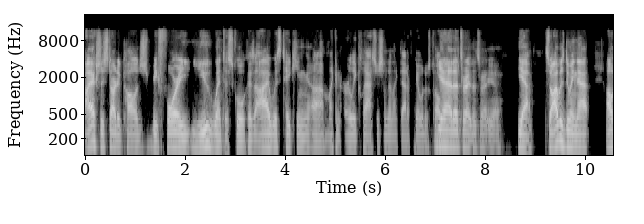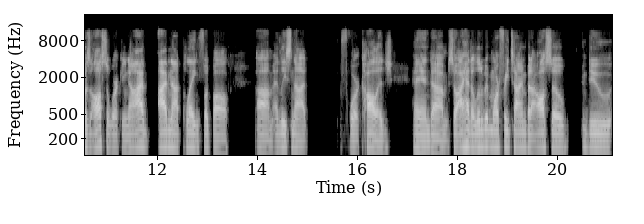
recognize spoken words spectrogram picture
I actually started college before you went to school because I was taking um, like an early class or something like that. I forget what it was called. Yeah, that's right. That's right. Yeah. Yeah. So I was doing that. I was also working. Now I I'm not playing football, um, at least not for college. And um, so I had a little bit more free time, but I also do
